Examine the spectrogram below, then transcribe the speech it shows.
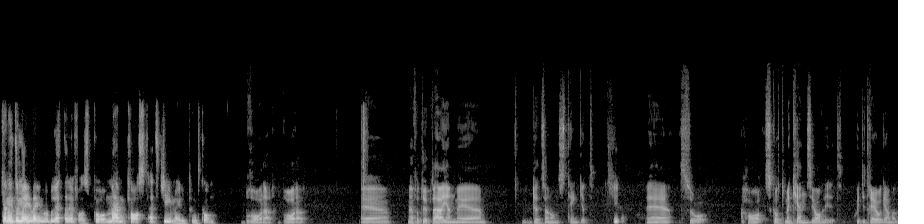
Kan ni inte mejla in och berätta det för oss på mamcast.gmail.com? Bra där. Bra där. Eh, men för att ta upp det här igen med dödsannonstänket. Ja. Eh, så har Scott McKenzie avlidit. 73 år gammal.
